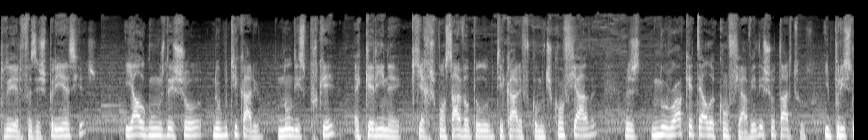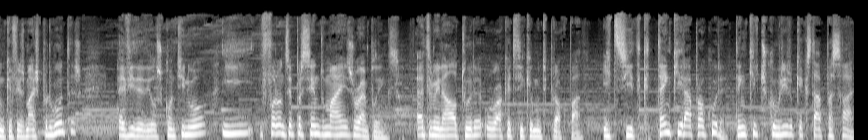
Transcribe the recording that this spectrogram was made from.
poder fazer experiências e alguns deixou no boticário. Não disse porquê. A Karina, que é responsável pelo boticário, ficou muito desconfiada, mas no Rocket ela confiava e deixou estar tudo. E por isso nunca fez mais perguntas. A vida deles continuou e foram desaparecendo mais Ramplings. A determinada altura, o Rocket fica muito preocupado e decide que tem que ir à procura, tem que ir descobrir o que é que está a passar.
